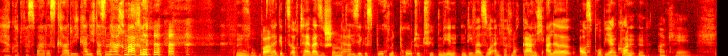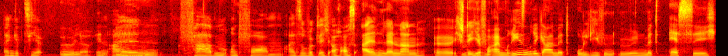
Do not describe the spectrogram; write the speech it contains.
Herrgott, was war das gerade? Wie kann ich das nachmachen? Super. Da gibt es auch teilweise schon ein ja. riesiges Buch mit Prototypen hinten, die wir so einfach noch gar nicht alle ausprobieren konnten. Okay. Dann gibt es hier Öle in allen mhm. Farben und Formen, also wirklich auch aus allen Ländern. Äh, ich stehe mhm. hier vor einem Riesenregal mit Olivenölen, mit Essig.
